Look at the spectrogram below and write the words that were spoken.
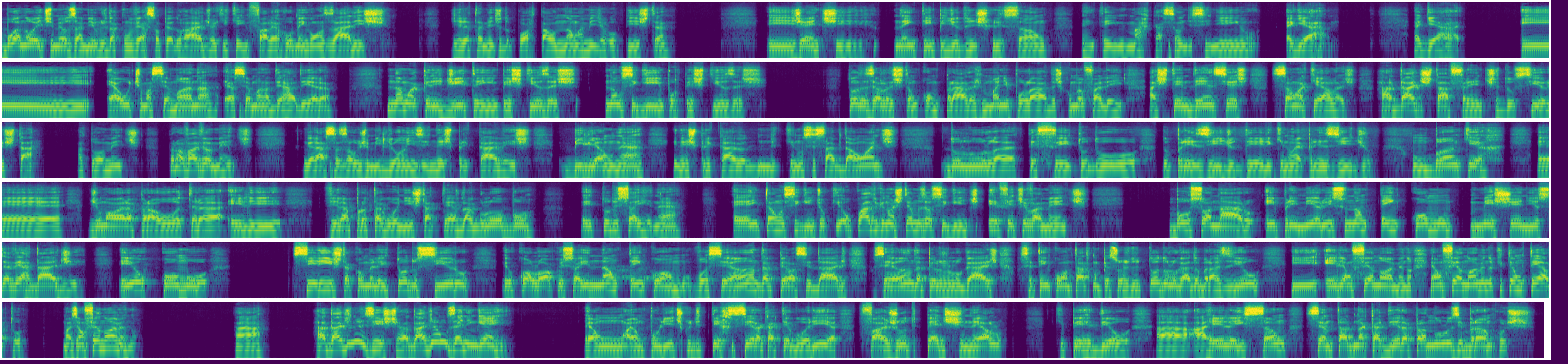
Boa noite, meus amigos da Conversa ao Pé do Rádio. Aqui quem fala é Rubem Gonzalez, diretamente do portal Não a Mídia Golpista. E, gente, nem tem pedido de inscrição, nem tem marcação de sininho. É guerra. É guerra. E é a última semana, é a semana derradeira. Não acreditem em pesquisas, não se guiem por pesquisas. Todas elas estão compradas, manipuladas. Como eu falei, as tendências são aquelas. Haddad está à frente do Ciro? Está, atualmente. Provavelmente graças aos milhões inexplicáveis, bilhão, né? Inexplicável, que não se sabe da onde, do Lula ter feito do, do presídio dele, que não é presídio, um bunker, é, de uma hora para outra ele virar protagonista até da Globo, e tudo isso aí, né? É, então é o seguinte, o, que, o quadro que nós temos é o seguinte, efetivamente, Bolsonaro em primeiro, isso não tem como mexer nisso, é verdade. Eu, como cirista, como eleitor do Ciro, eu coloco isso aí, não tem como. Você anda pela cidade, você anda pelos lugares, você tem contato com pessoas de todo lugar do Brasil e ele é um fenômeno. É um fenômeno que tem um teto, mas é um fenômeno. Ah, Haddad não existe, Haddad é um Zé Ninguém. É um, é um político de terceira categoria, fajuto, pé de chinelo, que perdeu a, a reeleição sentado na cadeira para nulos e brancos.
